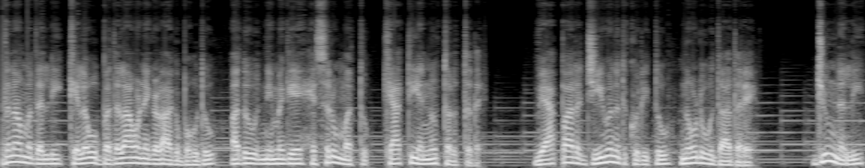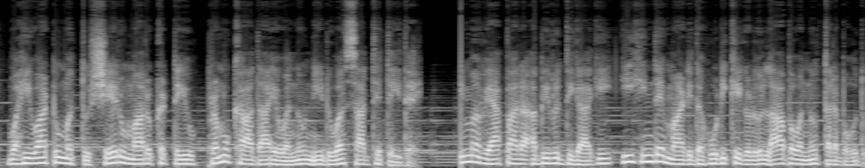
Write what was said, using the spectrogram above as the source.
ಪರಿಣಾಮದಲ್ಲಿ ಕೆಲವು ಬದಲಾವಣೆಗಳಾಗಬಹುದು. ಅದು ನಿಮಗೆ ಹೆಸರು ಮತ್ತು ಖ್ಯಾತಿಯನ್ನು ತರುತ್ತದೆ. ವ್ಯಾಪಾರ ಜೀವನದ ಕುರಿತು ನೋಡುವುದಾದರೆ ಜೂನ್ನಲ್ಲಿ ವಹಿವಾಟು ಮತ್ತು ಷೇರು ಮಾರುಕಟ್ಟೆಯು ಪ್ರಮುಖ ಆದಾಯವನ್ನು ನೀಡುವ ಸಾಧ್ಯತೆಯಿದೆ. ನಿಮ್ಮ ವ್ಯಾಪಾರ ಅಭಿವೃದ್ಧಿಗಾಗಿ ಈ ಹಿಂದೆ ಮಾಡಿದ ಹೂಡಿಕೆಗಳು ಲಾಭವನ್ನು ತರಬಹುದು.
